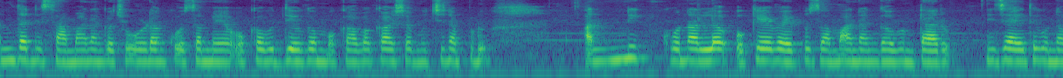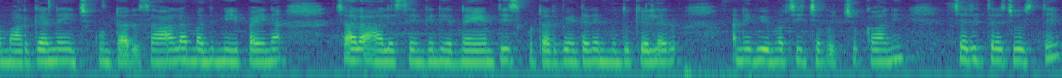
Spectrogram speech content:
అందరినీ సమానంగా చూడడం కోసమే ఒక ఉద్యోగం ఒక అవకాశం వచ్చినప్పుడు అన్ని కోణాల్లో ఒకే వైపు సమానంగా ఉంటారు. నిజాయితీ ఉన్న మార్గాన్ని ఎంచుకుంటారు. చాలామంది మీ పైన చాలా ఆలస్యంగా నిర్ణయం తీసుకుంటారు. వెంటనే ముందుకెళ్ళరు అని విమర్శించవచ్చు. కానీ చరిత్ర చూస్తే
